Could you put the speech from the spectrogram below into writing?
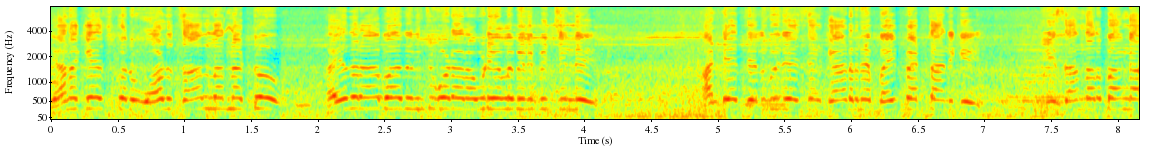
వెనకేసుకొని వాడు చాలన్నట్టు హైదరాబాద్ నుంచి కూడా రౌడీలను పిలిపించింది. అంటే తెలుగుదేశం కేడర్ని భయపెట్టడానికి ఈ సందర్భంగా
